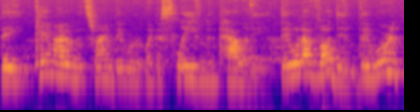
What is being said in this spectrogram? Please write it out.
they came out of Mitzrayim, they were like a slave mentality. They were avodim. They weren't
